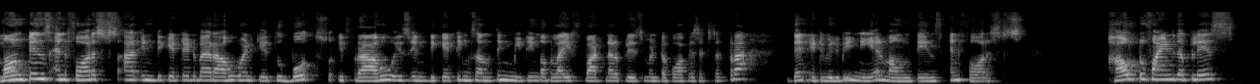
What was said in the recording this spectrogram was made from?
Mountains and forests are indicated by Rahu and Ketu both. So if Rahu is indicating something, meeting of life partner, placement of office, etc., then it will be near mountains and forests. How to find the place?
